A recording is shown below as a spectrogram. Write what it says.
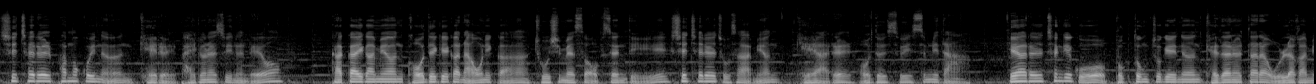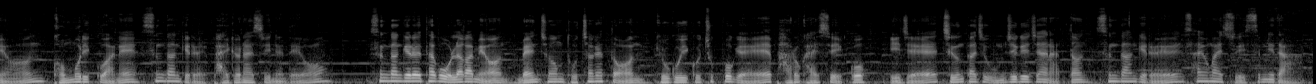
시체를 파먹고 있는 개를 발견할 수 있는데요. 가까이 가면 거대 개가 나오니까 조심해서 없앤 뒤 시체를 조사하면 개알을 얻을 수 있습니다. 개알을 챙기고 북동쪽에 있는 계단을 따라 올라가면 건물 입구 안에 승강기를 발견할 수 있는데요. 승강기를 타고 올라가면 맨 처음 도착했던 교구 입구 축복에 바로 갈 수 있고 이제 지금까지 움직이지 않았던 승강기를 사용할 수 있습니다.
